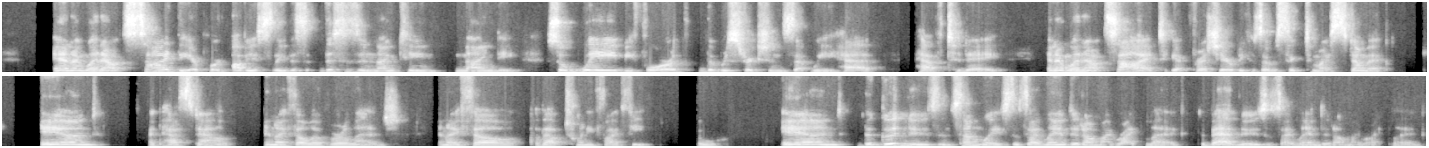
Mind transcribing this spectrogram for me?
and I went outside the airport. Obviously, this, this is in 1990, so way before the restrictions that we had have today. And I went outside to get fresh air because I was sick to my stomach. And I passed out and I fell over a ledge and I fell about 25 feet. Ooh. And the good news in some ways is I landed on my right leg. The bad news is I landed on my right leg.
